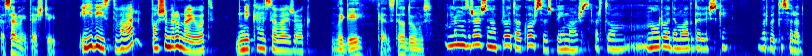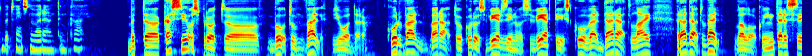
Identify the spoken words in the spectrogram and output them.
Kas ar mītē šķīt? Īvīst var, pašam runājot, nikai savaižok. Ligī, kādas tev domas? Man uzreiz nāk prātā kursovs piemērs ar to norodam latgaļiski. Varbūt tas varētu būt viens no variantiem, kā. Bet uh, kas jūs, prot, uh, būtu vēl jodara? Kur vēl varētu, kuros virzienos vērtīs, ko vēl darāt, lai radētu vēl lielāku interesi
